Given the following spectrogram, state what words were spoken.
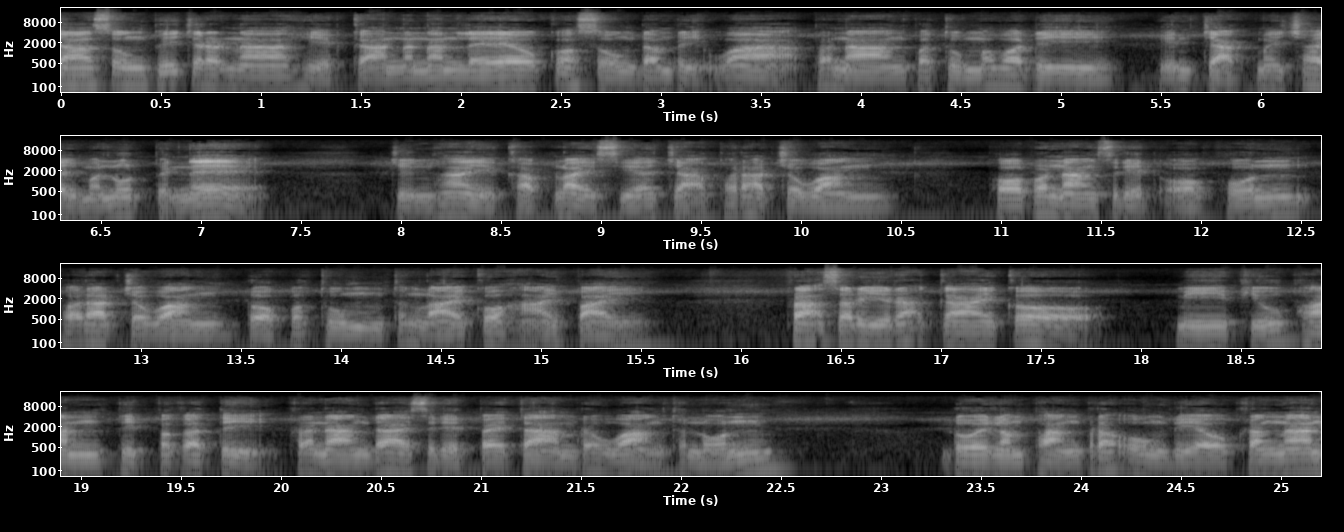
ชาทรงพิจารณาเหตุการณ์นั้นๆ แล้วก็ทรงดำริว่าพระนางปทุมมวดีเห็นจักไม่ใช่มนุษย์เป็นแน่ จึงให้ขับไล่เสียจากพระราชวัง พอพระนางเสด็จออกพ้นพระราชวังดอกปทุมทั้งหลายก็หายไป พระสรีระกายก็มีผิวพรรณผิดปกติพระนางได้เสด็จไปตามระหว่างถนน โดยลำพังพระองค์เดียวครั้งนั้น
